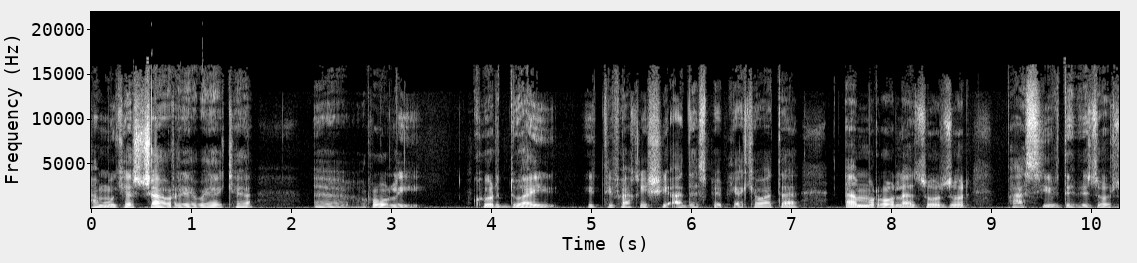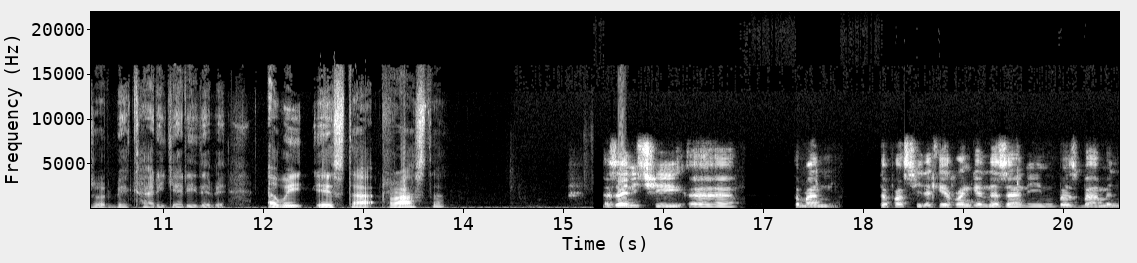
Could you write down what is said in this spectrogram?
هەموو کەس چاوڕێوەیە کە ڕۆڵی کورد دوای ئیتیفاقی شیعە دەست پێ بکە کەواتە ئەم ڕۆلە زۆر زۆر پاسیڤ دەبێت زۆر زۆر بێ کاریگەری دەبێت ئەوەی ئێستا ڕاستە ئەزانی چی تەمان تەفاسیلەکەی ڕەنگە نەزانین بەس با من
